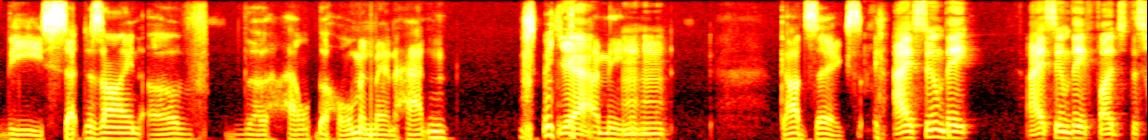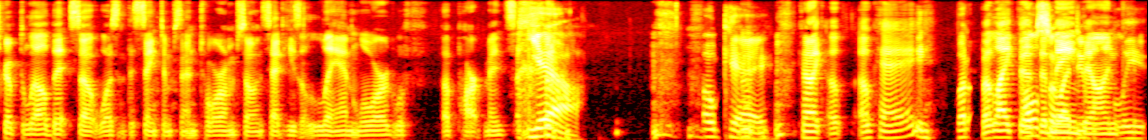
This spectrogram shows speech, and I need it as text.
the set design of the how the home in Manhattan. yeah. I mean, Mhm. God's sakes. I assume they. I assume they fudged the script a little bit so it wasn't the Sanctum Sanctorum. So instead, he's a landlord with apartments. Yeah. okay. kind of like oh, okay, But but like the, also, the main villain, believe.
